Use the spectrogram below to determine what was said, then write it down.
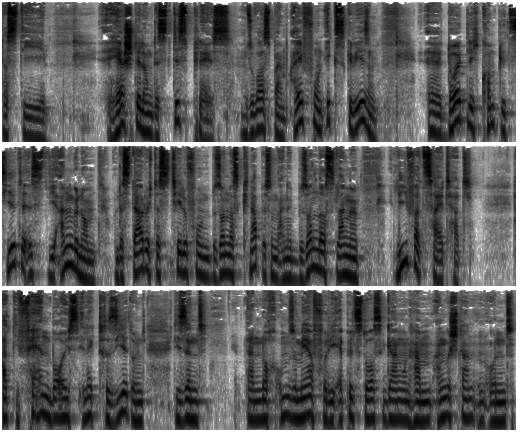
dass die Herstellung des Displays, und so war es beim iPhone X gewesen, äh, deutlich komplizierter ist wie angenommen und dass dadurch das Telefon besonders knapp ist und eine besonders lange Lieferzeit hat, hat die Fanboys elektrisiert und die sind dann noch umso mehr vor die Apple Stores gegangen und haben angestanden und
